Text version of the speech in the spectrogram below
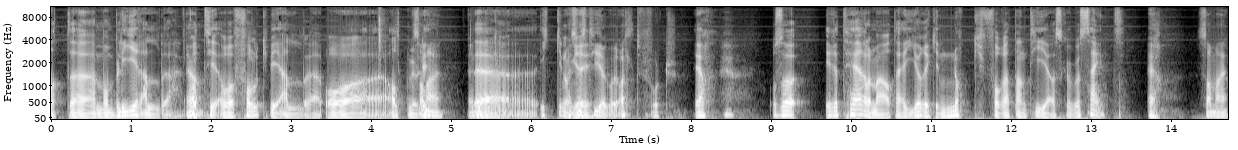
At uh, man blir eldre, Ja. og, og folk blir eldre, og alt mulig. Sånn her. Det er ikke noe Jeg syns gøy. tida går altfor fort. Ja. Og så irriterer det meg at jeg gjør ikke nok for at den tida skal gå seint. Samme her.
